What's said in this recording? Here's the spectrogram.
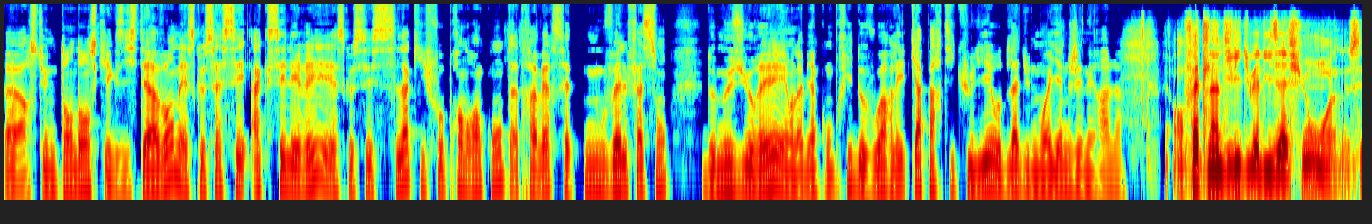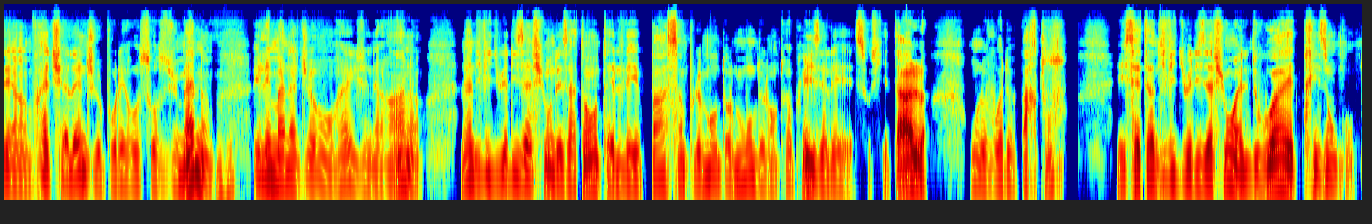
Heu, alors c'est une tendance qui existait avant, mais est-ce que ça s'est accéléré est-ce que c'est cela qu'il faut prendre en compte à travers cette nouvelle façon de mesurer et on l'a bien compris, de voir les cas particuliers au-delà d'une moyenne générale? En fait, l'individualisation, euh, c'est un vrai challenge pour les ressources humaines Mmh et les managers en règle générale. L'individualisation des attentes, elle n'est pas simplement dans le monde de l'entreprise, elle est sociétale, on le voit de partout. Et cette individualisation, elle doit être prise en compte.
